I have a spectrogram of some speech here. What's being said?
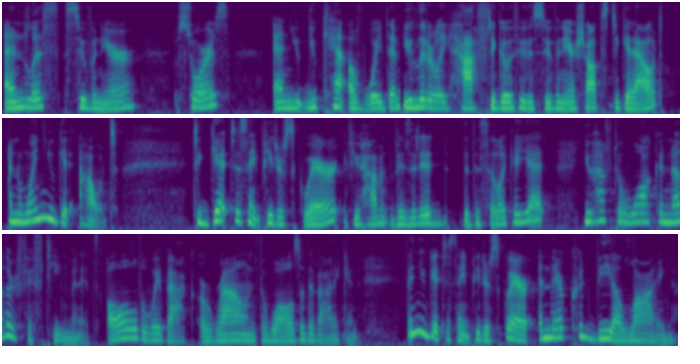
endless souvenir stores and you, you can't avoid them. You literally have to go through the souvenir shops to get out. And when you get out, to get to St. Peter's Square, if you haven't visited the Basilica yet, you have to walk another 15 minutes all the way back around the walls of the Vatican. Then you get to St. Peter's Square, and there could be a line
